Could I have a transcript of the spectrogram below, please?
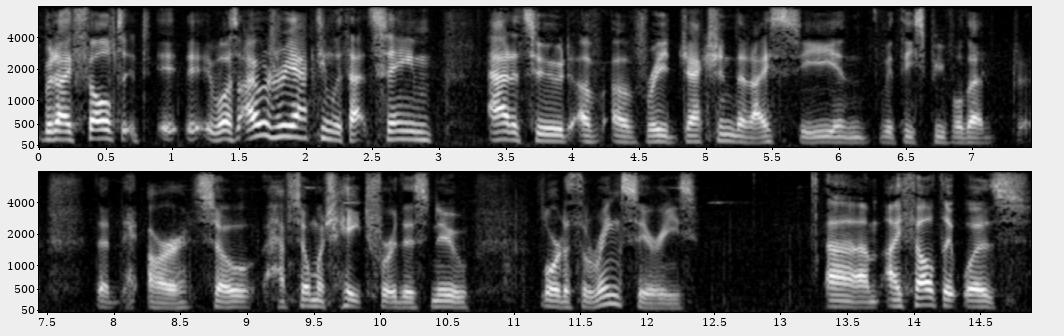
but I felt it, it, it was I was reacting with that same attitude of, of rejection that I see in with these people that that are so have so much hate for this new Lord of the Rings series um, I felt it was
